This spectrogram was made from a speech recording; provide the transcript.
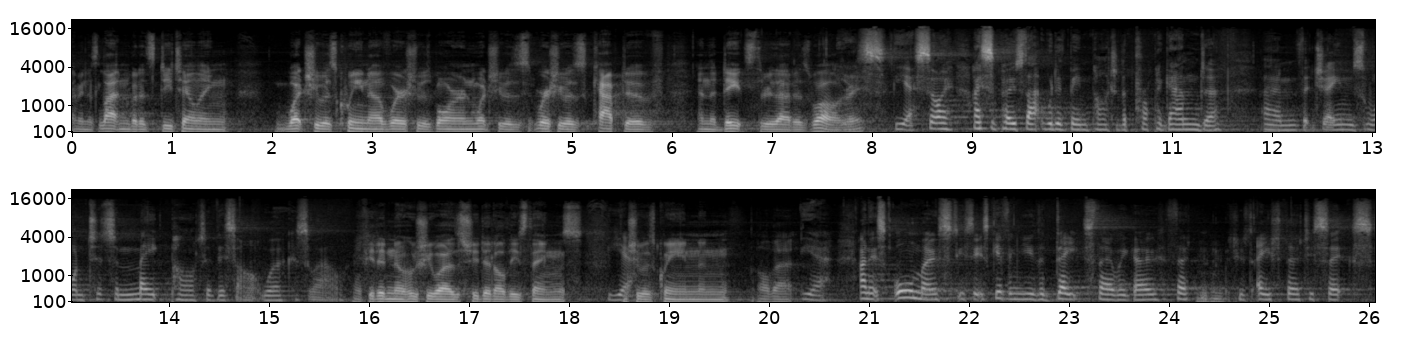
I mean, it's Latin, but it's detailing what she was queen of, where she was born, what she was, where she was captive, and the dates through that as well, right? Yes, yes. So I, I suppose that would have been part of the propaganda um, that James wanted to make part of this artwork as well. If you didn't know who she was, she did all these things. Yeah. she was queen and all that. Yeah, and it's almost, you see, it's giving you the dates, there we go, 30, mm-hmm. which was age 36,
